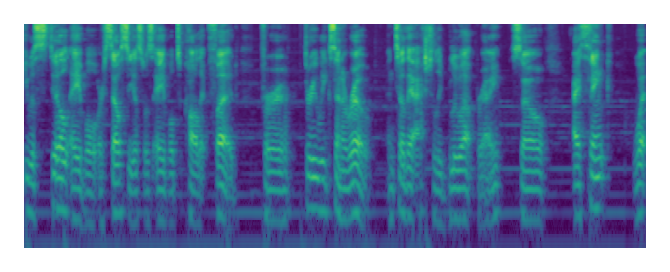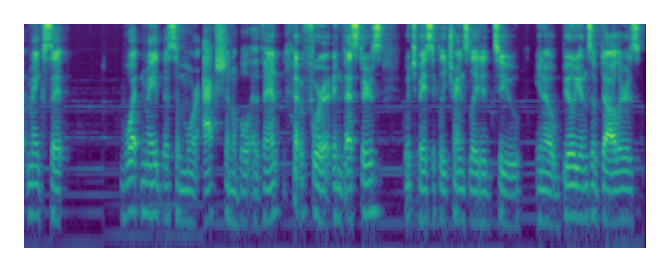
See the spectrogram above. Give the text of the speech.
he was still able, or Celsius was able to call it FUD for three weeks in a row until they actually blew up, right? So I think what makes it, what made this a more actionable event for investors, which basically translated to, you know, billions of dollars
